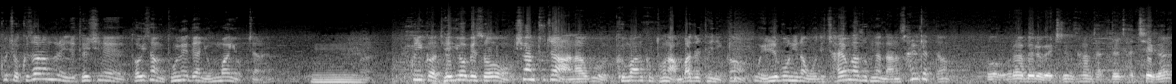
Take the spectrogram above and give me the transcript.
그렇죠. 그 사람들은 이제 대신에 더 이상 돈에 대한 욕망이 없잖아요. 음, 그러니까 대기업에서 시간 투자 안 하고 그만큼 돈 안 받을 테니까 뭐 일본이나 어디 자영 가서 그냥 나는 살겠다. 어, 워라벨을 외치는 사람들 자체가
